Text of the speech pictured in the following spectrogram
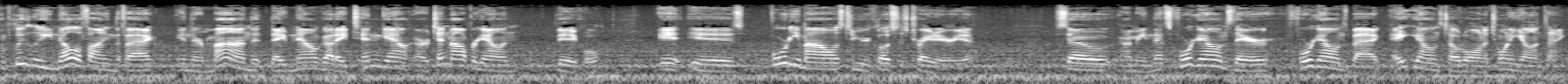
completely nullifying the fact in their mind that they've now got a 10 gallon or 10 mile per gallon vehicle. It is 40 miles to your closest trade area. So, I mean, that's four gallons there, four gallons back, eight gallons total on a 20 gallon tank.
